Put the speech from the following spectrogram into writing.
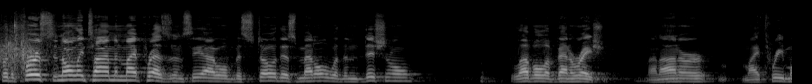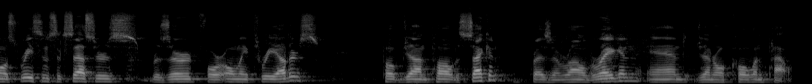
for the first and only time in my presidency, I will bestow this medal with an additional level of veneration, an honor my three most recent successors reserved for only three others, Pope John Paul II, President Ronald Reagan, and General Colin Powell.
